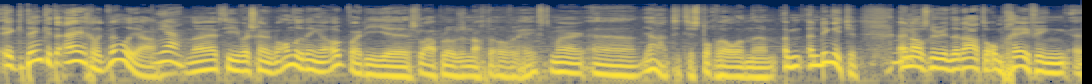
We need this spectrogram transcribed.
Ik denk het eigenlijk wel, ja. Ja. Nou heeft hij waarschijnlijk wel andere dingen ook waar hij eh, slapeloze nachten over heeft. Maar eh, ja, dit is toch wel een, eh, een, een dingetje. En als nu inderdaad de omgeving eh,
